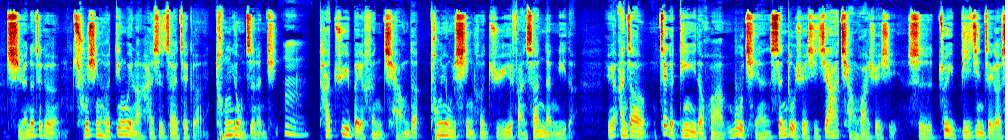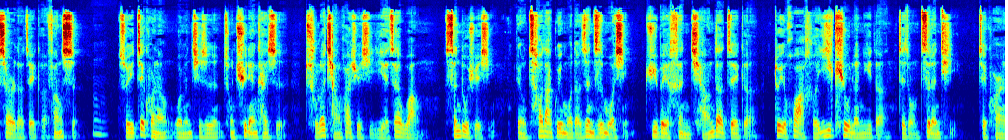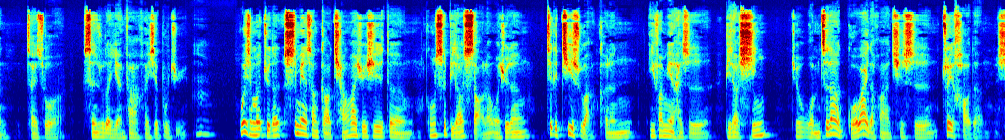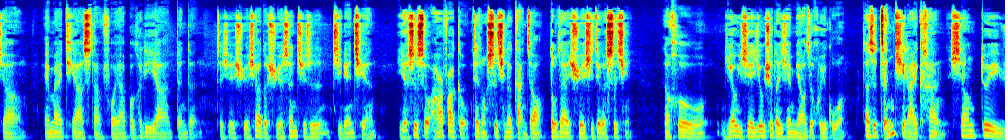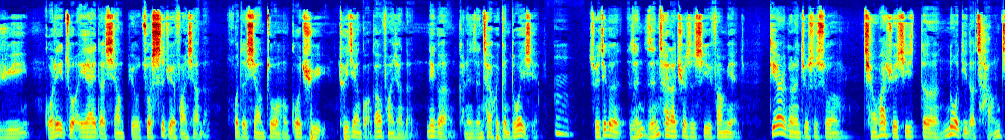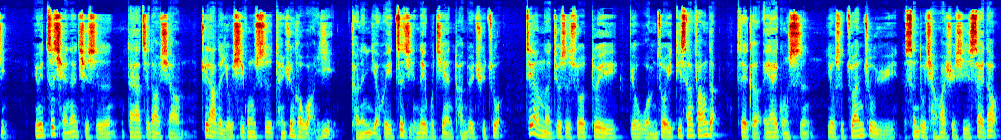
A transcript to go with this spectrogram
起源的这个初心和定位呢，还是在这个通用智能体，嗯，它具备很强的通用性和举一反三能力的。因为按照这个定义的话，目前深度学习加强化学习是最逼近这个事儿的这个方式。嗯，所以这块呢，我们其实从去年开始，除了强化学习，也在往深度学习，比如超大规模的认知模型，具备很强的这个对话和 EQ 能力的这种智能体这块，在做深入的研发和一些布局。嗯，为什么觉得市面上搞强化学习的公司比较少呢？我觉得。这个技术啊，可能一方面还是比较新。就我们知道，国外的话，其实最好的像 MIT 啊、斯坦福呀、伯克利呀等等这些学校的学生，其实几年前也是受阿尔法狗这种事情的感召，都在学习这个事情。然后也有一些优秀的一些苗子回国。但是整体来看，相对于国内做 AI 的，像比如做视觉方向的。或者像做我们过去推荐广告方向的那个，可能人才会更多一些。嗯，所以这个人人才呢，确实是一方面。第二个呢，就是说强化学习的落地的场景。因为之前呢，其实大家知道，像最大的游戏公司腾讯和网易，可能也会自己内部建团队去做。这样呢，就是说对，比如我们作为第三方的这个 AI 公司，又是专注于深度强化学习赛道。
